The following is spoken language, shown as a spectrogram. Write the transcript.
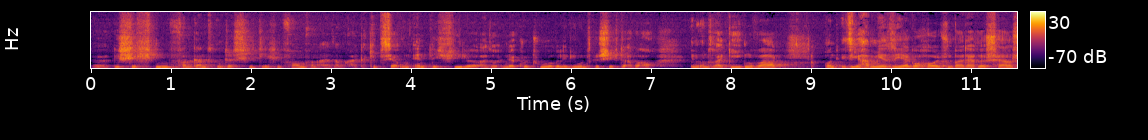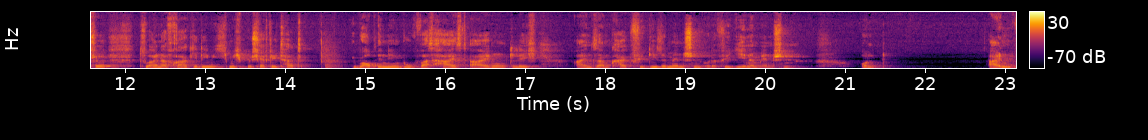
äh, Geschichten von ganz unterschiedlichen Formen von Einsamkeit. Da gibt es ja unendlich viele, also in der Kultur, Religionsgeschichte, aber auch in unserer Gegenwart. Und Sie haben mir sehr geholfen bei der Recherche zu einer Frage, die mich, mich beschäftigt hat, überhaupt in dem Buch, was heißt eigentlich Einsamkeit für diese Menschen oder für jene Menschen? Und ein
